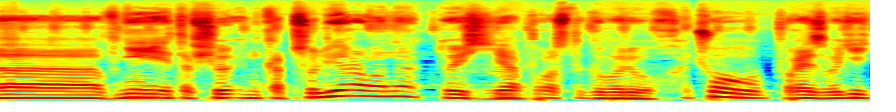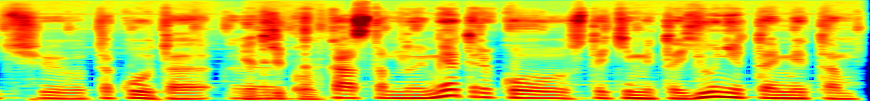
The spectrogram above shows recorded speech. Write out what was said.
в ней это все инкапсулировано, то есть угу. я просто говорю, хочу производить э, вот такую-то э, метрику. кастомную метрику с такими-то юнитами, там,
